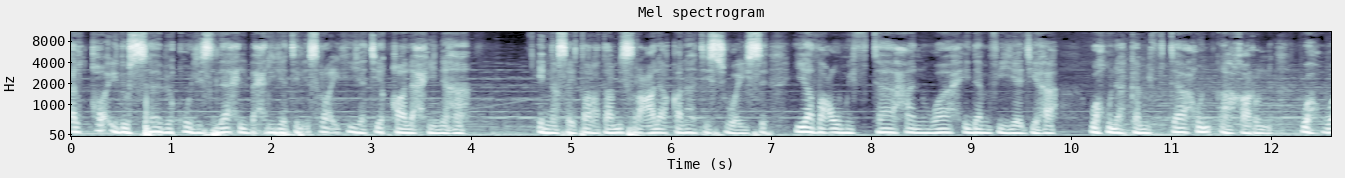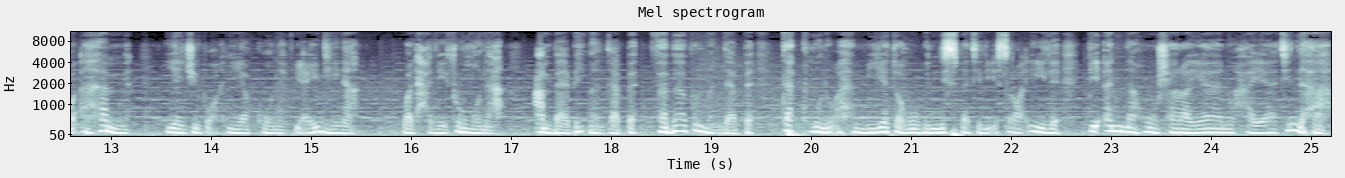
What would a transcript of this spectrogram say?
القائد السابق لسلاح البحرية الإسرائيلية قال حينها إن سيطرة مصر على قناة السويس يضع مفتاحا واحدا في يدها وهناك مفتاح آخر وهو أهم يجب أن يكون في أيدينا والحديث هنا عن باب المندب. فباب المندب تكمن أهميته بالنسبة لإسرائيل بأنه شريان حياة لها.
